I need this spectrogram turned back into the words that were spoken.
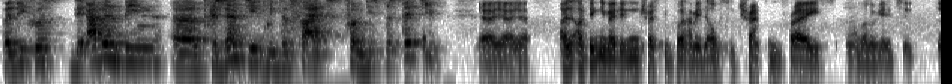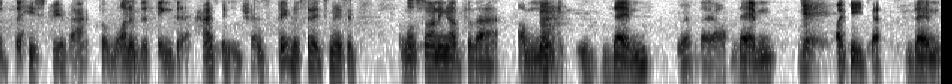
but because they haven't been uh, presented with the fact from this perspective. Yeah, yeah, yeah. I, I, think you made an interesting point. I mean, obviously, track and trace, and I'm not going to get into the, the, history of that, but one of the things that has been interesting, people have said it to me, I said, I'm not signing up for that. I'm not giving them, whoever they are, them, yeah. my details. Them,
